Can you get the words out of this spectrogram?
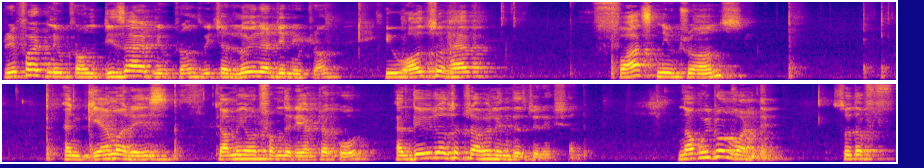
preferred neutrons, desired neutrons which are low energy neutrons, you also have fast neutrons and gamma rays coming out from the reactor core and they will also travel in this direction. Now we don't want them. So the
